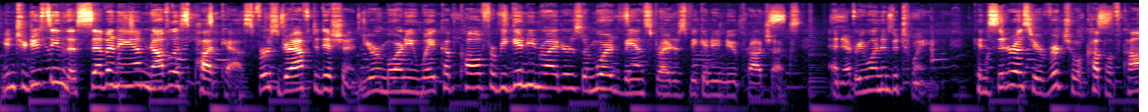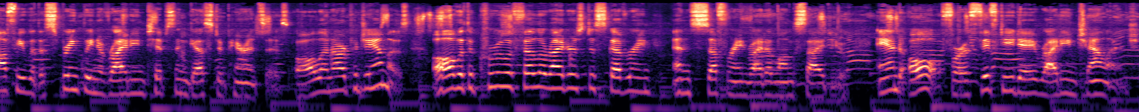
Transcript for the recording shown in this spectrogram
Introducing the 7 a.m. Novelist Podcast, first draft edition, your morning wake up call for beginning writers or more advanced writers beginning new projects, and everyone in between. Consider us your virtual cup of coffee with a sprinkling of writing tips and guest appearances, all in our pajamas, all with a crew of fellow writers discovering and suffering right alongside you, and all for a 50 day writing challenge.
